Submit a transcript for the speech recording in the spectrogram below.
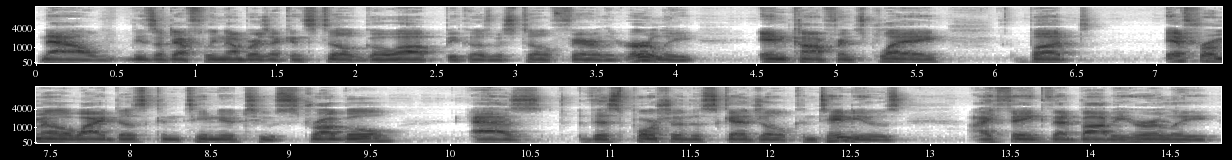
Now, these are definitely numbers that can still go up because we're still fairly early in conference play. But if Romello White does continue to struggle as this portion of the schedule continues, I think that Bobby Hurley,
